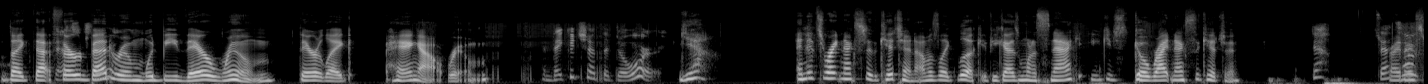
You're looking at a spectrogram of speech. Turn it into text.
Like that third true. bedroom would be their room, their like hangout room. and they could shut the door. Yeah. And it's right next to the kitchen. I was like, look, if you guys want a snack, you can just go right next to the kitchen. Yeah. That right sounds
